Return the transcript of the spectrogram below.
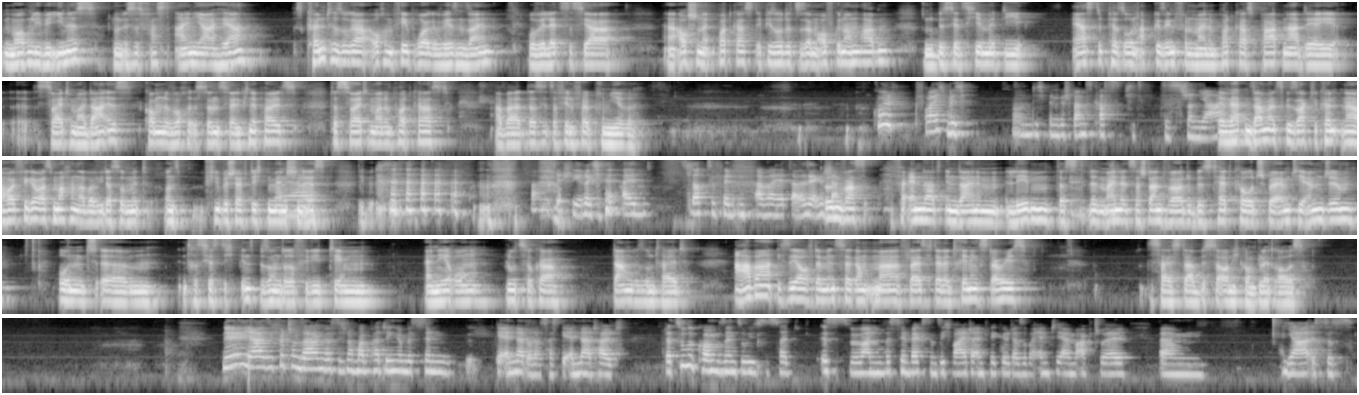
Guten Morgen, liebe Ines. Nun ist es fast ein Jahr her. Es könnte sogar auch im Februar gewesen sein, wo wir letztes Jahr äh, auch schon eine Podcast-Episode zusammen aufgenommen haben. Und du bist jetzt hiermit die erste Person, abgesehen von meinem Podcast-Partner, der äh, das zweite Mal da ist. Kommende Woche ist dann Sven Kniphals das zweite Mal im Podcast. Aber das ist jetzt auf jeden Fall Premiere. Cool, freue ich mich. Und ich bin gespannt. Krass, das ist schon Jahre. Ja, wir hatten damals gesagt, wir könnten ja häufiger was machen, aber wie das so mit uns viel beschäftigten Menschen ja. ist. Ich, ist ja schwierig, einen Slot zu finden, aber jetzt haben wir es ja geschafft. Irgendwas verändert in deinem Leben. Das, mein letzter Stand war, du bist Head Coach bei MTM Gym und ähm, interessierst dich insbesondere für die Themen Ernährung, Blutzucker, Darmgesundheit aber ich sehe auch auf deinem Instagram immer fleißig deine Trainingsstories. Das heißt, da bist du auch nicht komplett raus. Nee, ja, also ich würde schon sagen, dass sich noch mal ein paar Dinge ein bisschen geändert oder das heißt geändert halt dazugekommen sind, so wie es halt ist, wenn man ein bisschen wächst und sich weiterentwickelt. Also bei MTM aktuell, ähm, ja, ist es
